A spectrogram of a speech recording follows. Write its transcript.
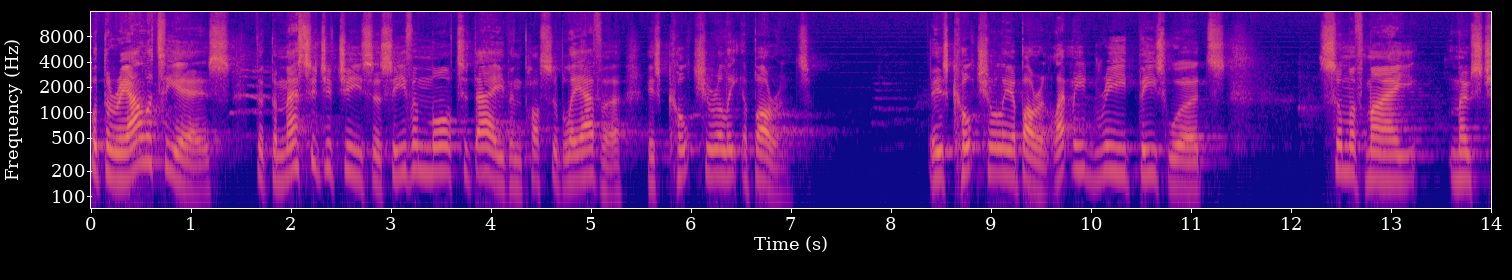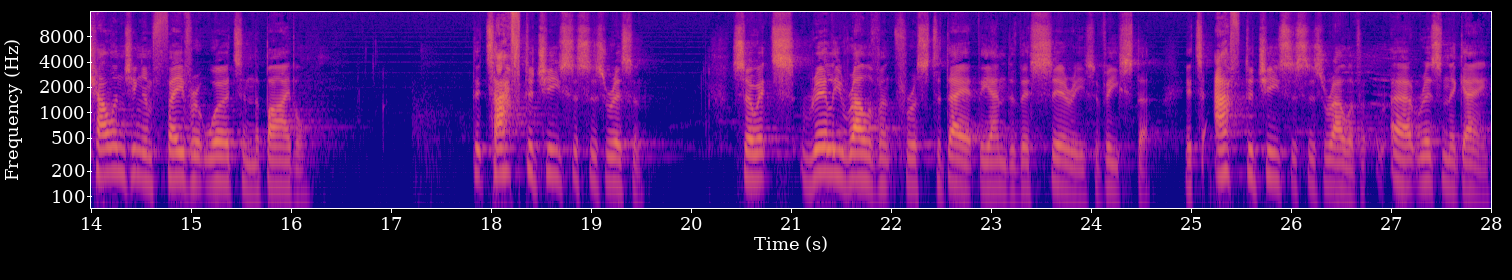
But the reality is that the message of Jesus, even more today than possibly ever, is culturally abhorrent. It is culturally abhorrent. Let me read these words, some of my most challenging and favorite words in the Bible. It's after Jesus has risen. So it's really relevant for us today at the end of this series of Easter. It's after Jesus has relevant, uh, risen again.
